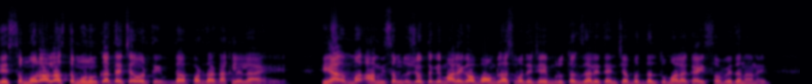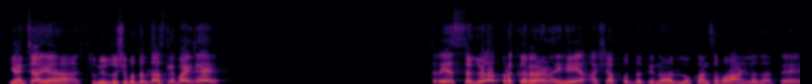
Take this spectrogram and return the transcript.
ते समोर आलं असतं म्हणून का त्याच्यावरती पडदा टाकलेला आहे? ह्या आम्ही समजू शकतो की मालेगाव बॉम्बलास्टमध्ये जे मृतक झाले त्यांच्याबद्दल तुम्हाला काही संवेदना नाहीत. यांच्या ह्या सुनील जोशीबद्दल तर असली पाहिजे. तर हे सगळं प्रकरण हे अशा पद्धतीनं लोकांसमोर आणलं जाते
